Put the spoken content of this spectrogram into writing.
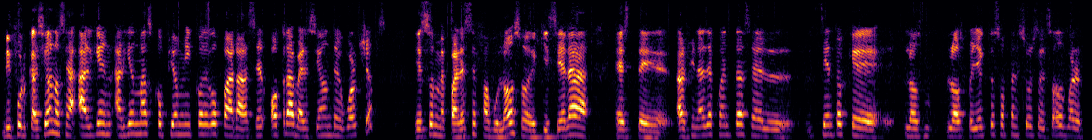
bifurcación. O sea, alguien, alguien más copió mi código para hacer otra versión de workshops. Y eso me parece fabuloso. Y quisiera, este, al final de cuentas, el, siento que los, los proyectos open source, el software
